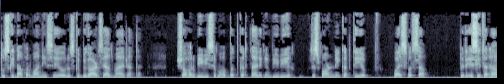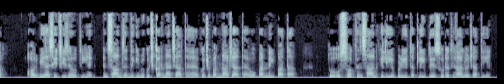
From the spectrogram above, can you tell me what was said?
تو اس کی نافرمانی سے اور اس کے بگاڑ سے آزمایا جاتا ہے۔ شوہر بیوی سے محبت کرتا ہے لیکن بیوی رسپونڈ نہیں کرتی، اب وائس ورسا پھر اسی طرح اور بھی ایسی چیزیں ہوتی ہیں، انسان زندگی میں کچھ کرنا چاہتا ہے، کچھ بننا چاہتا ہے، وہ بن نہیں پاتا۔ تو اس وقت انسان کے لیے بڑی تکلیف دہ صورت حال ہو جاتی ہے۔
